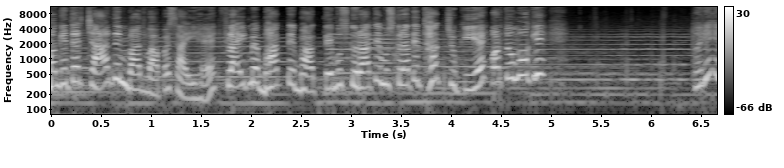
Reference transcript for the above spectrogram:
मंगेतर चार दिन बाद वापस आई है। फ़्लाइट में भागते भागते मुस्कुराते मुस्कुराते थक चुकी है। और तुम हो के अरे।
